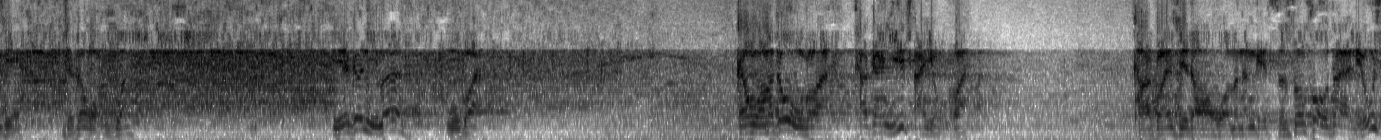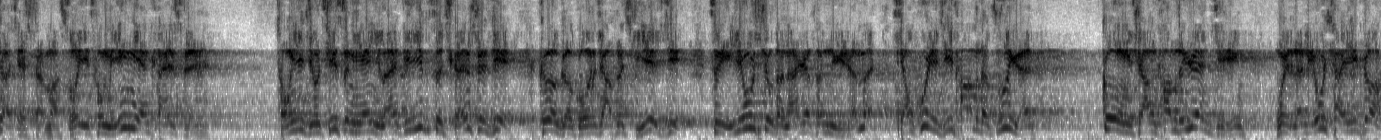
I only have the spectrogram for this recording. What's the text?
静，这跟我无关，也跟你们无关，跟我们都无关。它跟遗产有关，它关系到我们能给子孙后代留下些什么。所以从明年开始，从一九七四年以来第一次，全世界各个国家和企业界最优秀的男人和女人们想汇集他们的资源，共享他们的愿景，为了留下一个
